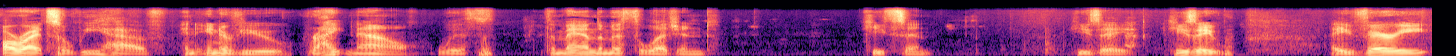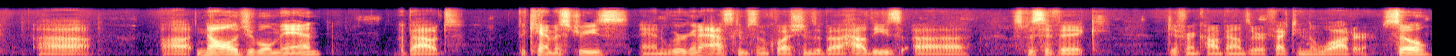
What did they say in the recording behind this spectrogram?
All right, so we have an interview right now with the man, the myth, the legend, Keith Sin. He's a he's a a very uh, uh, knowledgeable man about the chemistries, and we're going to ask him some questions about how these uh, specific different compounds are affecting the water. So,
